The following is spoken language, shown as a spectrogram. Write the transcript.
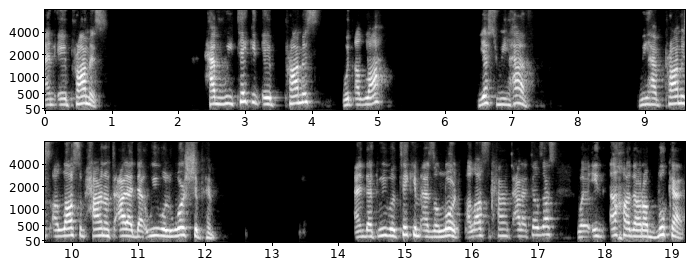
and a promise. Have we taken a promise with Allah? Yes, we have. We have promised Allah subhanahu wa ta'ala that we will worship Him and that we will take Him as a Lord. Allah subhanahu wa ta'ala tells us, وَإِذْ أَخَذَ رَبُّكَ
